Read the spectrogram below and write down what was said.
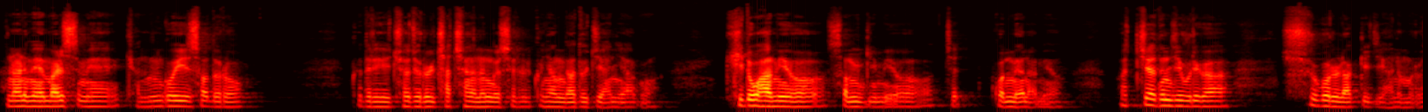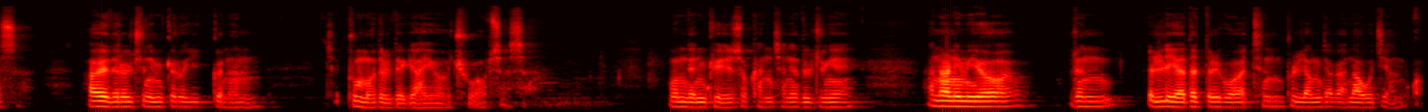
하나님의 말씀에 견고히 서도록 그들이 저주를 자청하는 것을 그냥 놔두지 아니하고 기도하며 섬기며 권면하며 어찌하든지 우리가 수고를 아끼지 않음으로써 아이들을 주님께로 이끄는 부모들 되게 하여 주옵소서. 몸된 교회에 속한 자녀들 중에 하나님이여 이런 엘리 아들들과 같은 불량자가 나오지 않고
